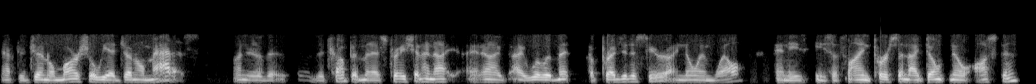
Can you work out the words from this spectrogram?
After General Marshall, we had General Mattis under the, the Trump administration. And I, and I, I will admit a prejudice here. I know him well and he's he's a fine person. I don't know Austin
